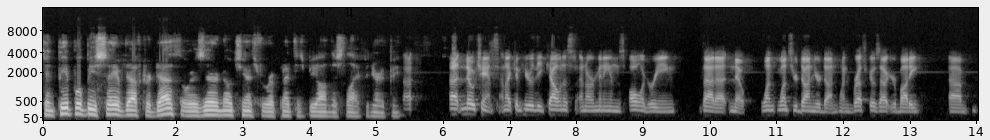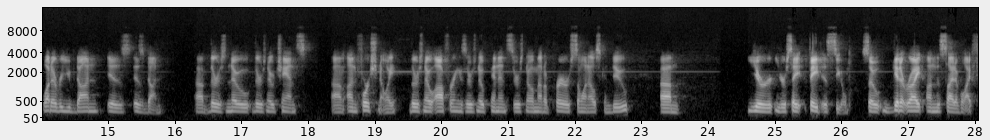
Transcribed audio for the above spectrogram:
can people be saved after death, or is there no chance for repentance beyond this life, in your opinion? Uh, uh, no chance. And I can hear the Calvinists and Arminians all agreeing that uh, no. Once once you're done, you're done. When breath goes out your body, um, whatever you've done is is done. Uh, there's no there's no chance. Um, unfortunately, there's no offerings, there's no penance, there's no amount of prayer someone else can do. Um, your your fate is sealed. So get it right on this side of life.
